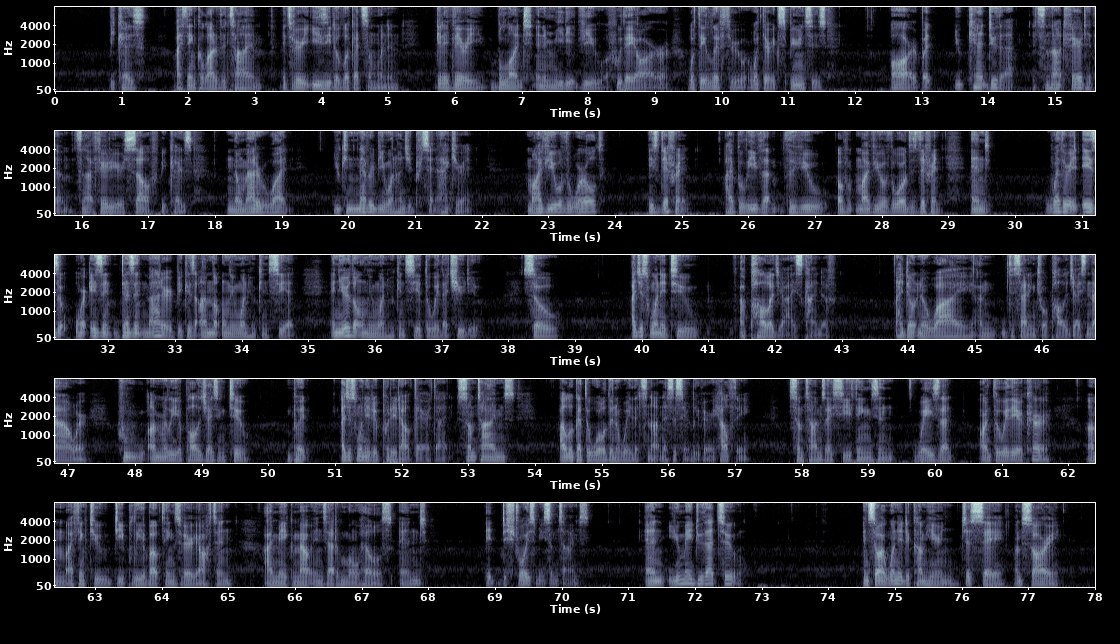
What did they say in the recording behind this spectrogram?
because I think a lot of the time it's very easy to look at someone and get a very blunt and immediate view of who they are or what they live through or what their experiences are, but you can't do that. It's not fair to them. It's not fair to yourself because no matter what, you can never be 100% accurate. My view of the world is different. I believe that the view of my view of the world is different. And whether it is or isn't doesn't matter because I'm the only one who can see it and you're the only one who can see it the way that you do. So I just wanted to apologize, kind of. I don't know why I'm deciding to apologize now or who I'm really apologizing to, but I just wanted to put it out there that sometimes I look at the world in a way that's not necessarily very healthy. Sometimes I see things in ways that aren't the way they occur. Um, I think too deeply about things very often. I make mountains out of molehills and it destroys me sometimes. And you may do that too. And so I wanted to come here and just say, I'm sorry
